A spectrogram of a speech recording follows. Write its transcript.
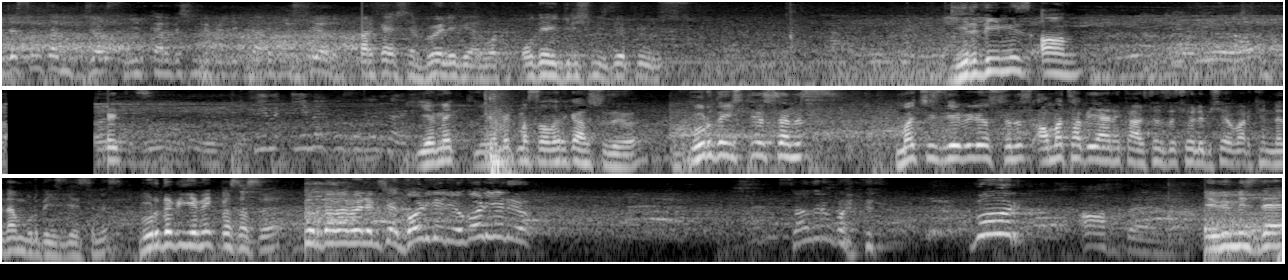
locasını tanıtacağız. Yiğit kardeşimle birlikte hadi başlayalım. Arkadaşlar böyle bir yer bakın. Odaya girişimizi yapıyoruz. Girdiğimiz an Evet, Yemek, yemek masaları karşı. yemek yemek masaları karşılıyor. Burada istiyorsanız maç izleyebiliyorsunuz ama tabii yani karşınızda şöyle bir şey varken neden burada izleyesiniz? Burada bir yemek masası. Burada da böyle bir şey. Gol geliyor, gol geliyor. Sanırım gol. Vur! Ah be. Evimizde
